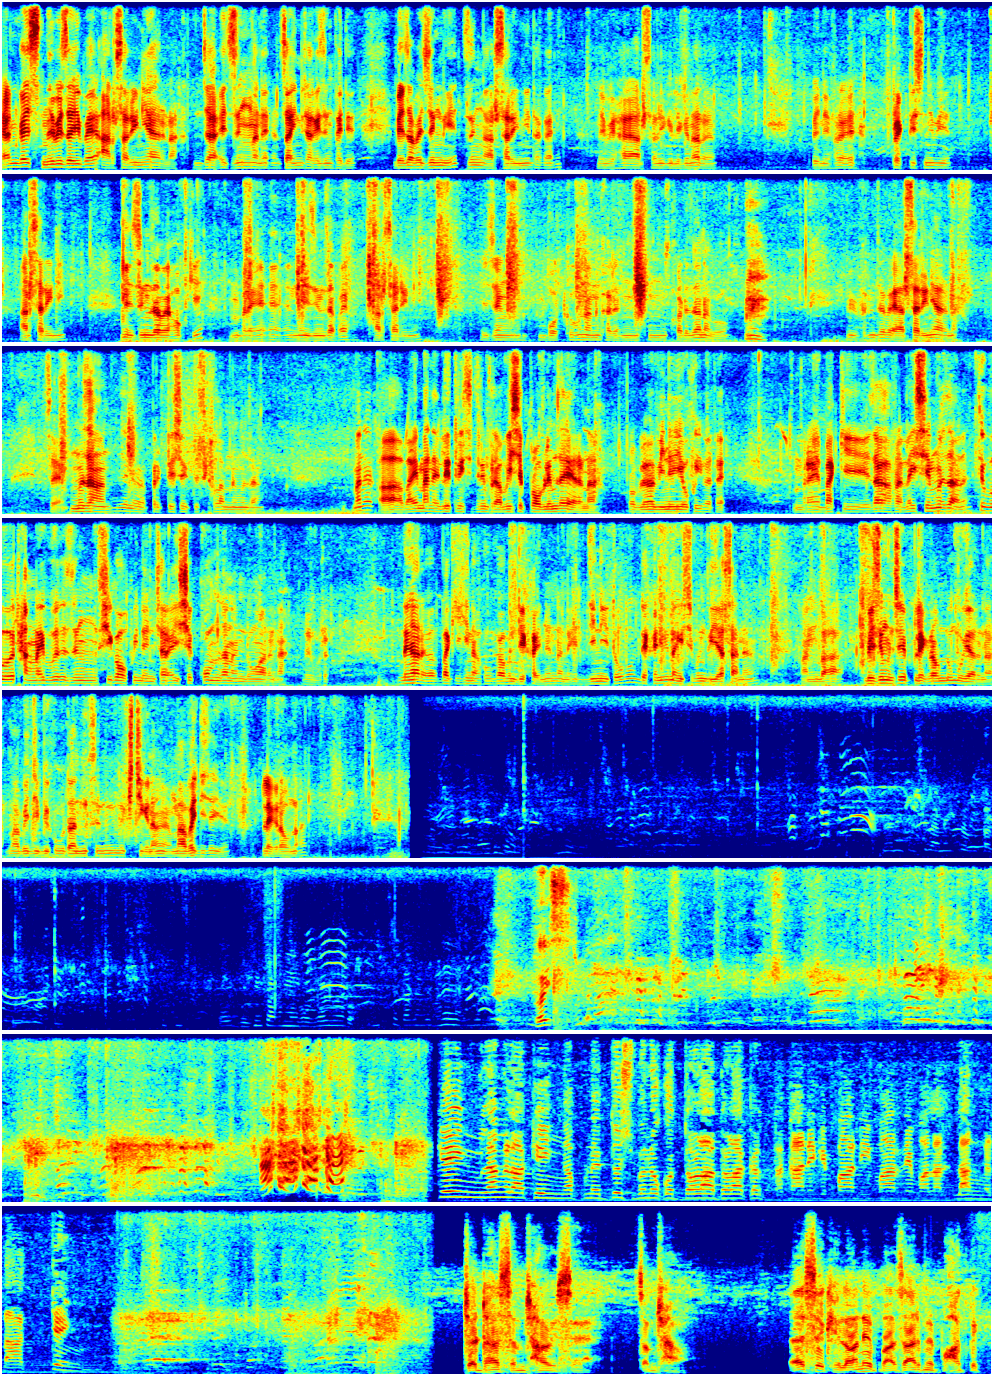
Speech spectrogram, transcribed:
एन्ड गाइस नैबे जाहैबाय आर्सारिनि आरोना। जाय जों माने जायनि थाखाय जों फैदो, बे जाबाय जोंनि, जों आर्सारिनि थाखाय। नैबेहाय आर्सारि गेलेगोन आरो बेनिफ्राय प्रेक्टिसनि बेयो आर्सारिनि नैजों जाबाय हकि, ओमफ्राय नैजों जाबाय आर्सारिनि जों बटखौ होनानै ओंखारदों ओंखारदों जानांगौ। बेफोरनो जाबाय आर्सारिनि आरोना। जाय मोजाङानो जेनेबा प्रेक्टिस सेक्टिस खालामनो मोजां। माने बाहाय माने लेट्रिन सिट्रिनफ्राबो एसे प्रब्लेम जायो आरोना। प्रब्लेमा बेनो इयाव फैबाथाय। ओमफ्राय बाखि जायगाफ्रालाय एसे मोजाङानो। थेवबो थांनायबो जों सिगाङाव फैनायनि सारा एसे खम जानानै दं आरोना बेफोर। दङ आरो बाखि खिनाखौ गाबोन देखायनो होननानै दिनैथ' देखायनो गोनां एसेबां गैया सानो। मानो होनबा बेजों मोनसे प्लेग्राउन्ड दंबोयो आरोना, माबायदि बेखौ दा नोंसोरनो खिथिगोन आङो, माबायदि जायो प्लेग्राउन्डआ ओइ किंग लंगड़ा किंग अपने दुश्मनों को दौड़ा दौड़ा कर थकाने के बाद ही मारने वाला लंगड़ा किंग। चड्ढा समझाओ इसे समझाओ। ऐसे खिलौने बाज़ार में बहुत बिक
